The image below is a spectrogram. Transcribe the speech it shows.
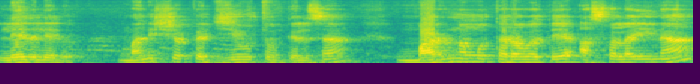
లేదు లేదు. మనిషి యొక్క జీవితం తెలుసా? మరణము తర్వాతే అసలైన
